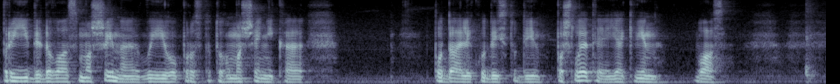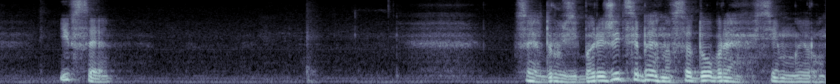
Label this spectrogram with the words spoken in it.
приїде до вас машина, ви його просто того мошенника подалі кудись туди пошлете, як він вас. І все. Все, друзі, бережіть себе, на все добре, всім миру.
